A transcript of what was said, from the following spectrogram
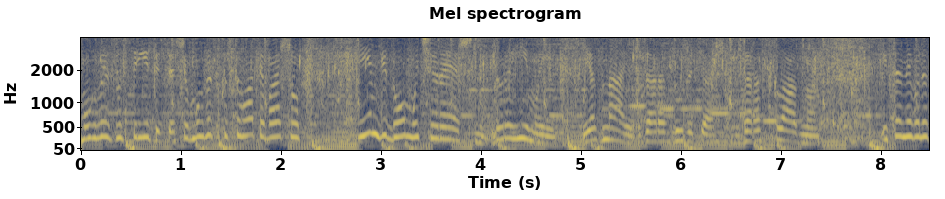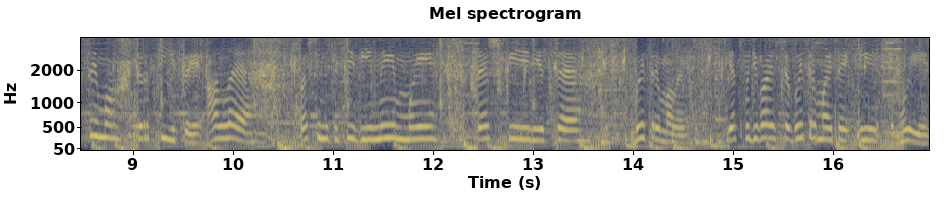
могли зустрітися, щоб могли скуштувати вашу всім відому черешню. Дорогі мої, я знаю, зараз дуже тяжко, зараз складно. І це невиносимо терпіти. Але перші місяці війни ми теж в Києві це витримали. Я сподіваюся, витримаєте і ви.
